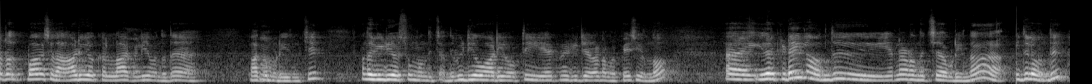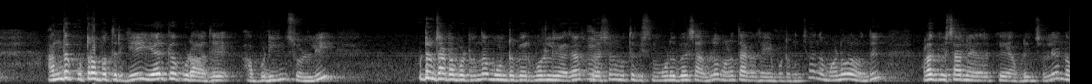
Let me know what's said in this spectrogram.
தொடர்பாக சில ஆடியோக்கள்லாம் வெளியே வந்ததை பார்க்க முடிஞ்சுச்சு. அந்த வீடியோஸும் வந்துச்சு. அந்த வீடியோ ஆடியோ பற்றி ஏற்கனவே டீட்டெயிலாக நம்ம பேசியிருந்தோம். இதற்கிடையில் வந்து என்ன நடந்துச்சு அப்படின்னா இதில் வந்து அந்த குற்றப்பத்திரிகையை ஏற்கக்கூடாது அப்படின்னு சொல்லி குற்றம் சாட்டப்பட்டிருந்த மூன்று பேர் முரளிராஜா சுதர்ஷன் முத்துகிருஷ்ணன் மூணு பேர் சார்பில் மனு தாக்கல் செய்யப்பட்டிருந்துச்சு. அந்த மனுவை வந்து வழக்கு விசாரணை இருக்குது அப்படின்னு சொல்லி அந்த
